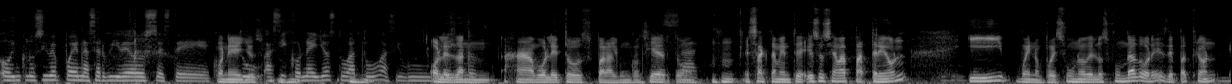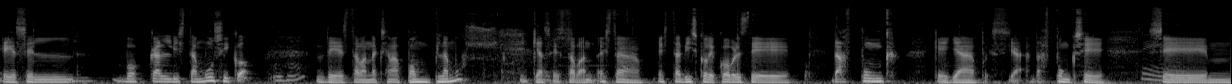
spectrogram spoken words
o inclusive pueden hacer videos este Con tú- ellos. así Ujú. con ellos tú a tú así un O les dan ajá, boletos para algún concierto. Exactamente. Eso se llama Patreon. Y bueno, pues uno de los fundadores de Patreon es el vocalista músico de esta banda que se llama Pomplamoose. Y que hace esta banda, esta, esta disco de covers de Daft Punk. Que ya, pues, ya Daft Punk se, Sí. se mm,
